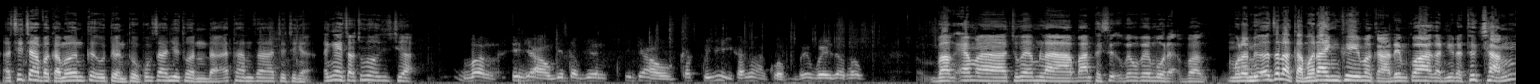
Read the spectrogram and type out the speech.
À, xin chào và cảm ơn cựu tuyển thủ quốc gia Như Thuần đã tham gia chương trình ạ. Anh nghe rõ chúng tôi chưa ạ? Vâng, xin chào biên tập viên, xin chào các quý vị khán giả của VOV Giao thông. Vâng, em là chúng em là ban thời sự VOV1 ạ. Vâng, một lần nữa rất là cảm ơn anh khi mà cả đêm qua gần như là thức trắng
